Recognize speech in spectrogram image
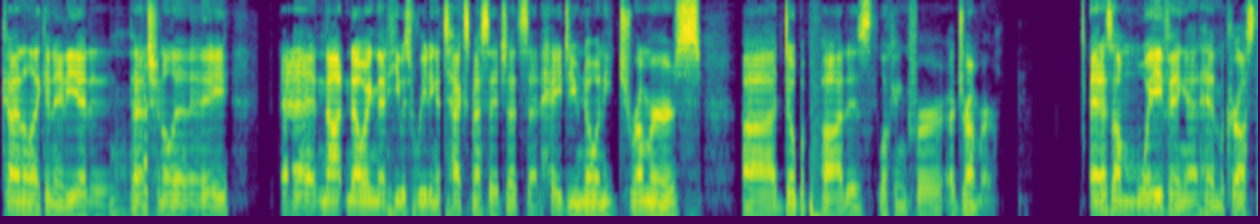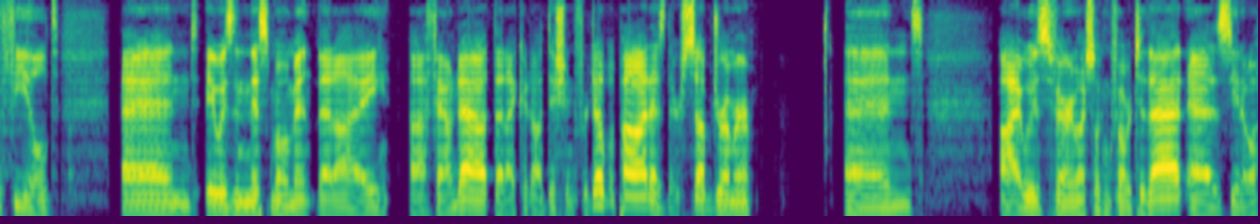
kind of like an idiot intentionally and not knowing that he was reading a text message that said, "Hey, do you know any drummers? Uh, Dopapod is looking for a drummer." And as I'm waving at him across the field, and it was in this moment that I uh, found out that I could audition for Dopapod as their sub drummer, and I was very much looking forward to that as you know a,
